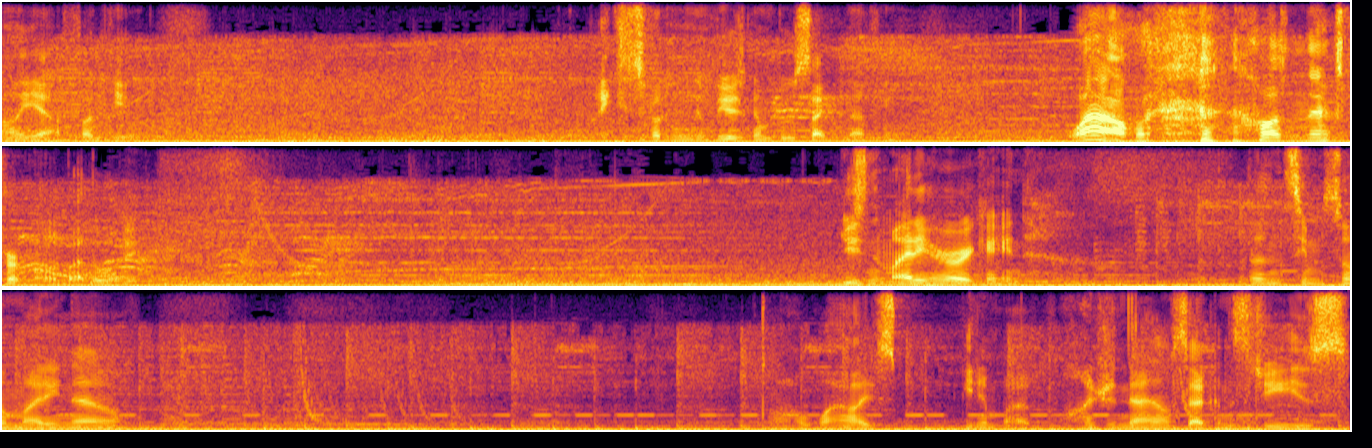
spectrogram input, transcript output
Oh yeah, fuck you. Like, this fucking computer's gonna boost like nothing. Wow, that was an expert mode, by the way. Using the Mighty Hurricane. Doesn't seem so mighty now. Oh wow, I just him by 100 nanoseconds, jeez.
